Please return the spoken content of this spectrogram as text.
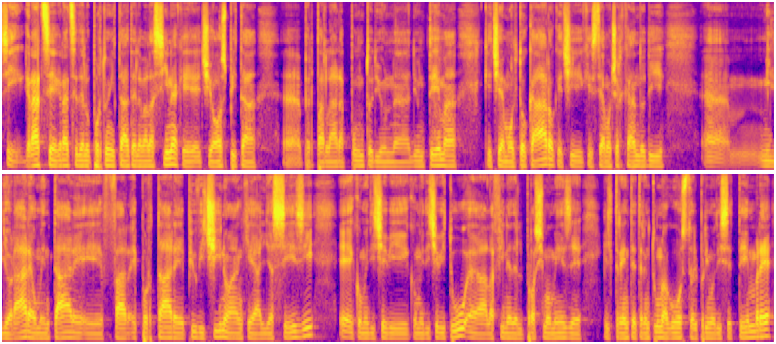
Sì, grazie, grazie dell'opportunità Televalassina che ci ospita eh, per parlare appunto di un, di un, tema che ci è molto caro, che, ci, che stiamo cercando di eh, migliorare, aumentare e, far, e, portare più vicino anche agli assesi. E come dicevi, come dicevi tu eh, alla fine del prossimo mese, il 30 e 31 agosto e il primo di settembre,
